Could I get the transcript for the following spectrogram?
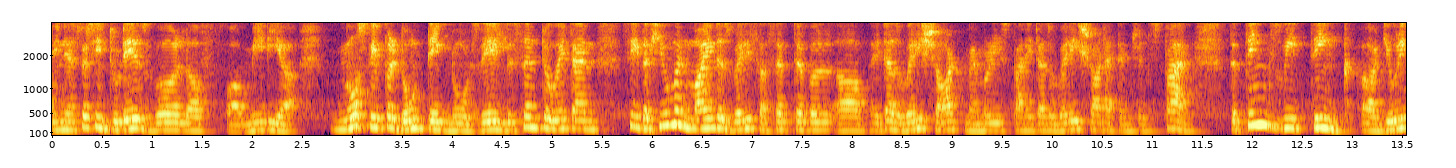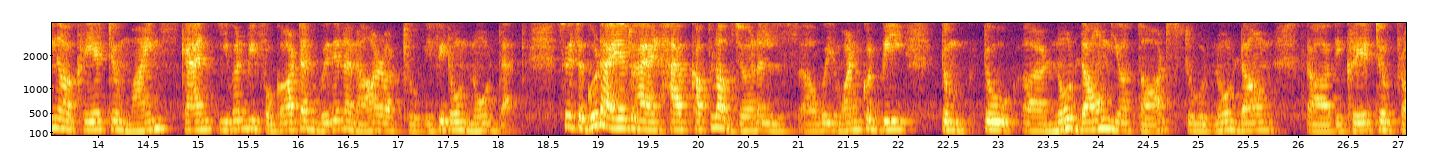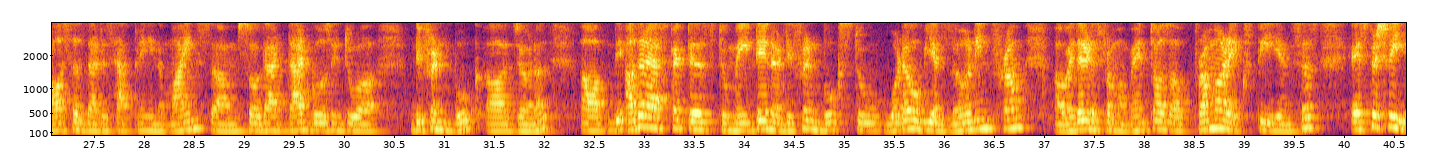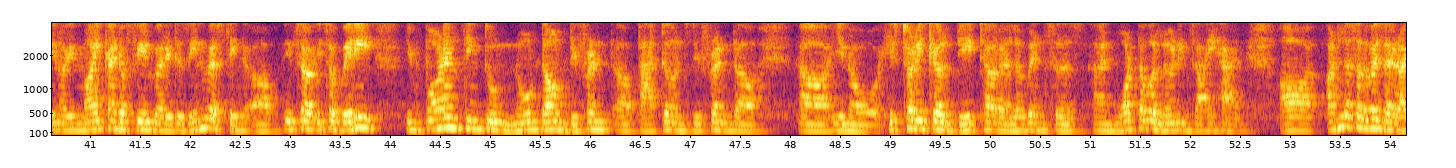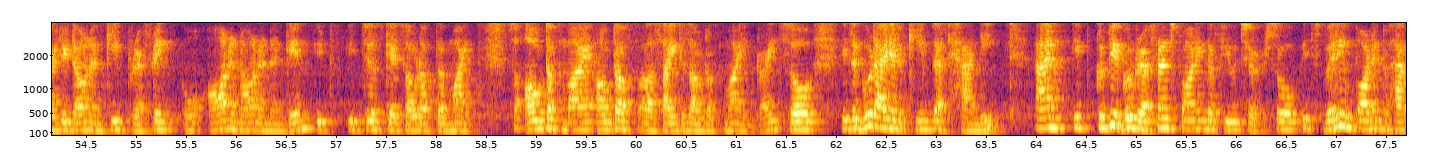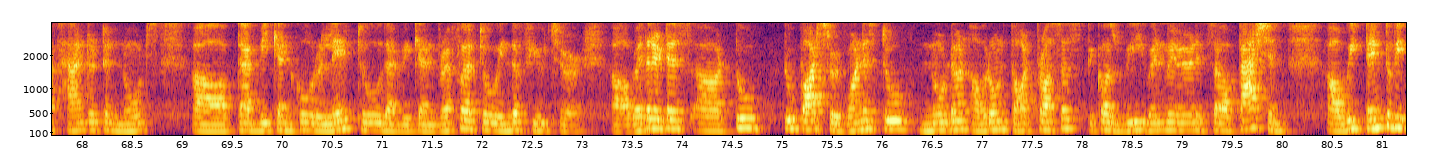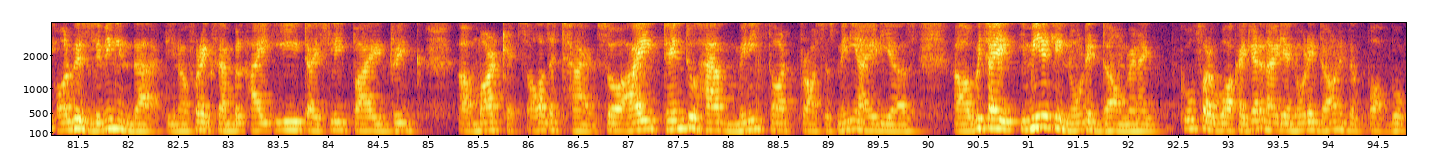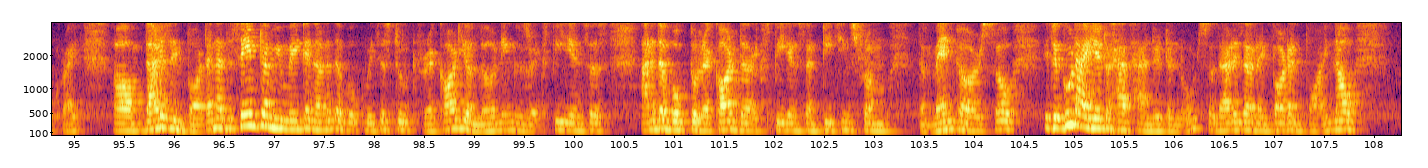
in especially in today's world of uh, media most people don't take notes. They listen to it and see the human mind is very susceptible uh, it has a very short memory span it has a very short attention span. The things we think uh, during our creative minds can even be forgotten within an hour or two if we don't note that. So it's a good idea to have, have a couple of journals uh, one could be to, to uh, note down your thoughts to note down uh, the creative process that is happening in the minds um, so that that goes into a different book uh, journal. Uh, the other aspect is to maintain a different books to whatever we are learning from uh, whether it is from our mentors or from our experiences. Especially you know in my kind of field where it is investing uh, it's a it's a very important thing to note down different uh, patterns different uh, you know historical data relevances and whatever learnings I had uh, unless otherwise I write it down and keep referring on and on and again it, it just gets out of the mind. So out of my out of uh, sight is out of mind right? So it's a good idea to keep that handy. And it could be a good reference point in the future. So it's very important to have handwritten notes uh, that we can correlate to that we can refer to in the future uh, whether it is two two parts to it. One is to note down our own thought process because we when, we, when it's our passion uh, we tend to be always living in that you know. For example i eat i sleep i drink uh, markets all the time. So i tend to have many thought process many ideas uh, which i immediately note it down when i go for a walk, I get an idea, note it down in the book, right? Um, that is important. At the same time, you maintain another book which is to record your learnings or experiences, another book to record the experience and teachings from the mentors. So it's a good idea to have handwritten notes. So that is an important point. Now,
